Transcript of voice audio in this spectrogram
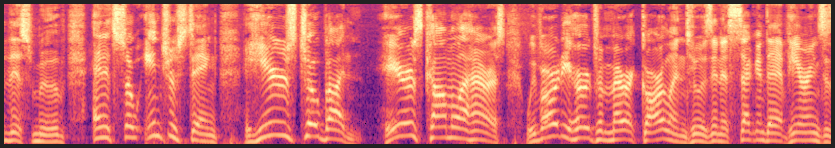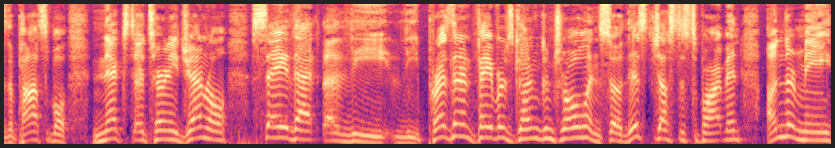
this move and it's so interesting. Here's Joe Biden. Here's Kamala Harris. We've already heard from Merrick Garland, who is in his second day of hearings as the possible next attorney general, say that uh, the the president favors gun control, and so this Justice Department under me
